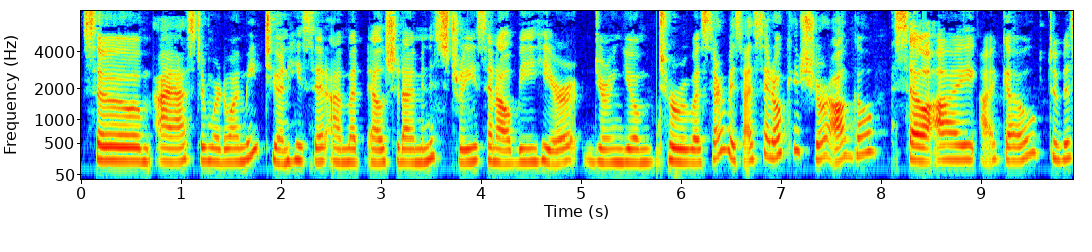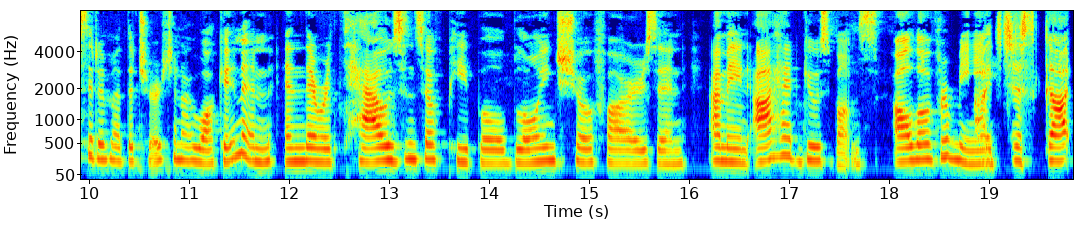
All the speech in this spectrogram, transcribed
So I asked him, Where do I meet you? And he said, I'm at El Shaddai Ministries and I'll be here during Yom Teruah service. I said, Okay, sure, I'll go. So I, I go to visit him at the church and I walk in and, and there were thousands of people blowing shofars. And I mean, I had goosebumps all over me. I just got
